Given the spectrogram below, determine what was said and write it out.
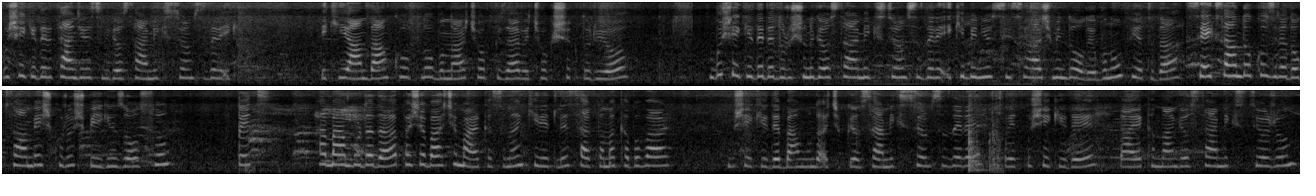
Bu şekilde de tenceresini göstermek istiyorum sizlere. İki, yandan kulplu. Bunlar çok güzel ve çok şık duruyor. Bu şekilde de duruşunu göstermek istiyorum sizlere. 2100 cc hacminde oluyor. Bunun fiyatı da 89 lira 95 kuruş bilginiz olsun. Evet hemen burada da Paşa Bahçe markasının kilitli saklama kabı var. Bu şekilde ben bunu da açıp göstermek istiyorum sizlere. Evet bu şekilde daha yakından göstermek istiyorum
